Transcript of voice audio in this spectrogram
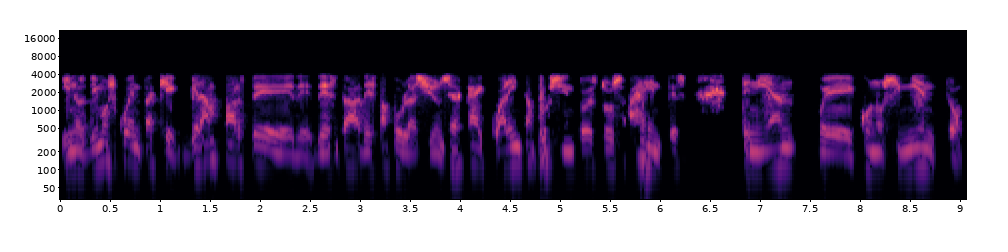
Y nos dimos cuenta que gran parte de, esta, de esta población, cerca de 40% de estos agentes, tenían eh, conocimiento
